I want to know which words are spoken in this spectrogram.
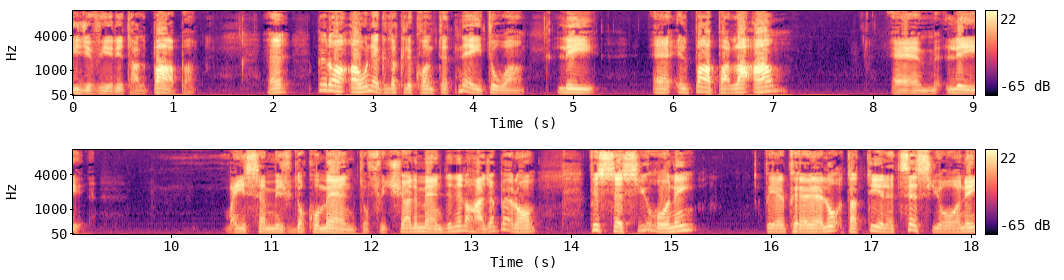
jiġifieri tal-Papa. Eh? Però hawnhekk dak li kont qed ngħid huwa li eh, il-Papa laqa ehm, li ma jissemmix dokument uffiċjalment din il-ħaġa, però fis-sessjoni per eluq tat-tielet sessjoni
